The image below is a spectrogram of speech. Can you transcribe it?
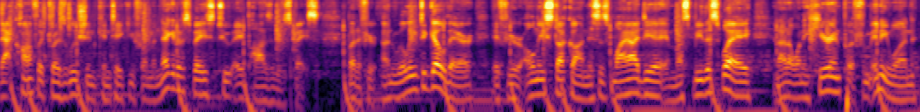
that conflict resolution can take you from a negative space to a positive space. But if you're unwilling to go there, if you're only stuck on this is my idea, it must be this way, and I don't want to hear input from anyone,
